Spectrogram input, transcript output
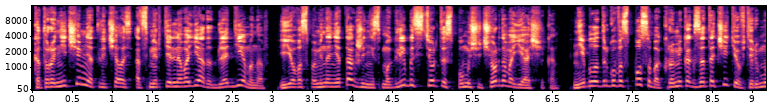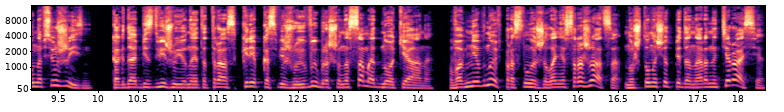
которое ничем не отличалось от смертельного яда для демонов. Ее воспоминания также не смогли быть стерты с помощью черного ящика. Не было другого способа, кроме как заточить ее в тюрьму на всю жизнь. Когда обездвижу ее на этот раз, крепко свяжу и выброшу на самое дно океана. Во мне вновь проснулось желание сражаться, но что насчет педонара на террасе?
